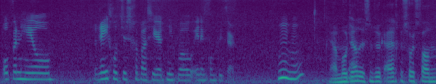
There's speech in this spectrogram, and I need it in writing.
op een heel regeltjes gebaseerd niveau in een computer. Mhm. Ja, een model is natuurlijk eigenlijk een soort van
